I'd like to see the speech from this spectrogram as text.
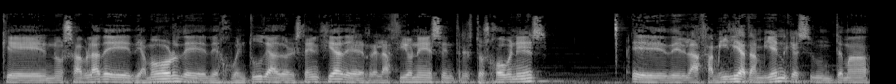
que nos habla de, de amor, de, de, juventud, de adolescencia, de relaciones entre estos jóvenes, eh, de la familia también, que es un tema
